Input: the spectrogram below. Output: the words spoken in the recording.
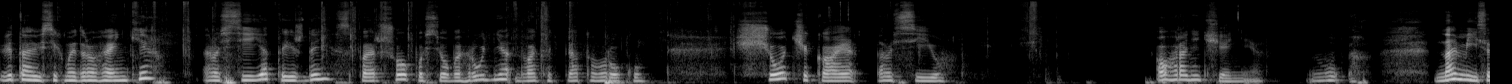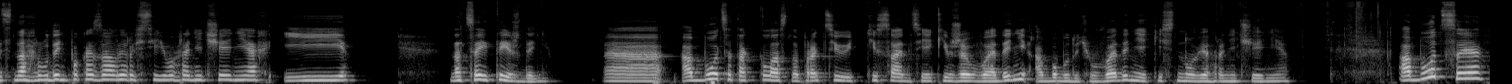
Вітаю всіх, мої дорогенькі. Росія тиждень з 1 по 7 грудня 2025 року. Що чекає Росію? Ограничення. Ну, на місяць, на грудень показали Росію в ограниченнях і на цей тиждень. Е, Або це так класно працюють ті санкції, які вже введені, або будуть введені якісь нові ограничення. Або це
